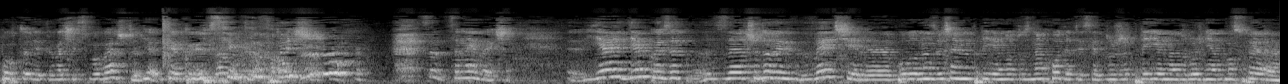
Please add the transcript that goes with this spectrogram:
повторити ваші слова, що я дякую всім, хто прийшов. Це, це найлегше. Я дякую за, за чудовий вечір. Було надзвичайно приємно тут знаходитися, дуже приємна дружня атмосфера,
